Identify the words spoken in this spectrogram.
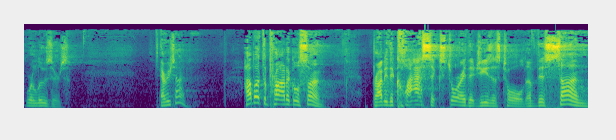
were losers? Every time. How about the prodigal son? Probably the classic story that Jesus told of this son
